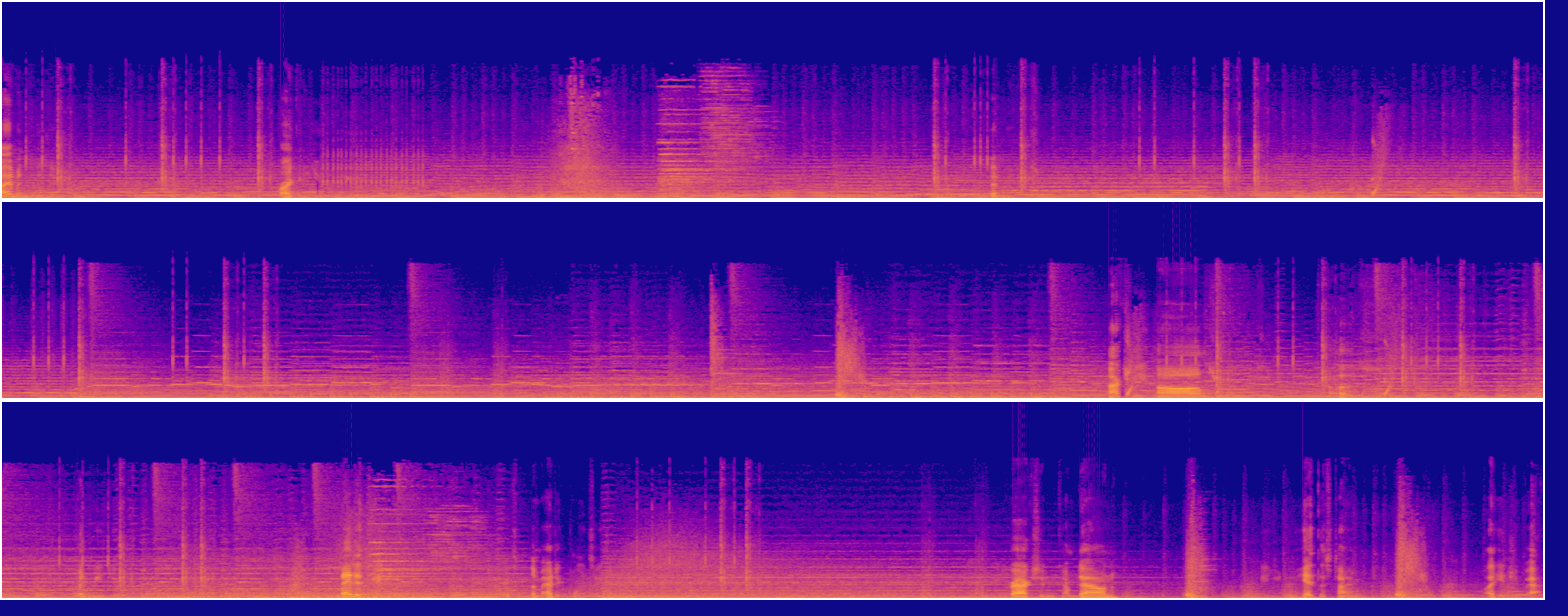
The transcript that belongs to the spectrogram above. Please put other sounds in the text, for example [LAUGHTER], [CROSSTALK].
I'm in position where I can heal you. Then Actually, um, meditate? The magic points. Distraction, come down. Okay, you do hit this time. I hit you back.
